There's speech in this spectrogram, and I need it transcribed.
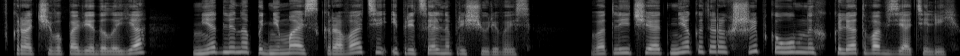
вкратчиво поведала я, медленно поднимаясь с кровати и прицельно прищуриваясь, в отличие от некоторых шибко умных клятвовзятелей.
